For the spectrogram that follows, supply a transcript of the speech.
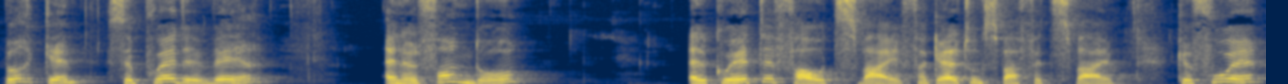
porque se puede ver en el fondo el cohete V2, Vergeltungswaffe 2, que fue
